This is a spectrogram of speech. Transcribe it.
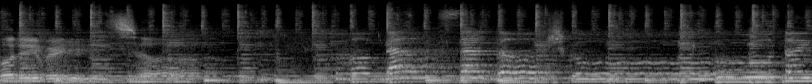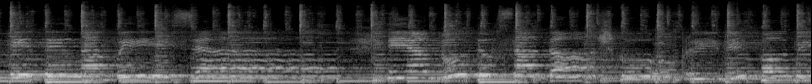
подивиться. Вода у садочку, той піти напися, я буду в садочку, прийди води.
